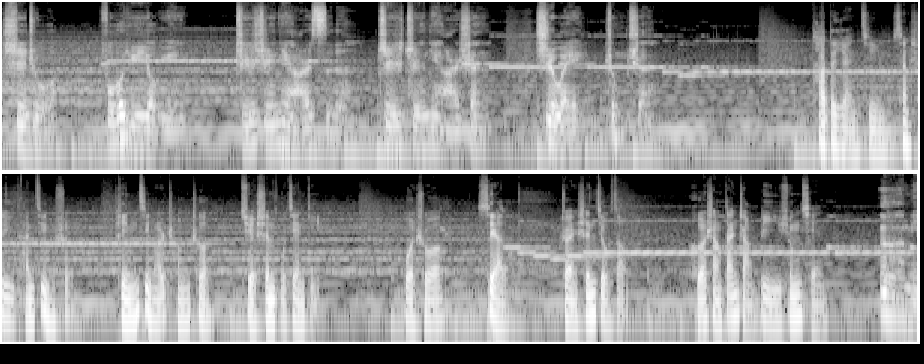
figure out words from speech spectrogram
施主，佛语有云：执执念而死，执执念而生，是为众生。”他的眼睛像是一潭静水，平静而澄澈，却深不见底。我说：“谢了。”转身就走。和尚单掌立于胸前。阿弥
